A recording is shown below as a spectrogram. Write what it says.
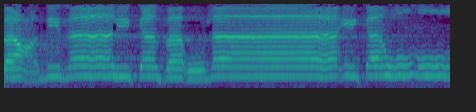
بعد ذلك فأولئك هم الظالمون.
